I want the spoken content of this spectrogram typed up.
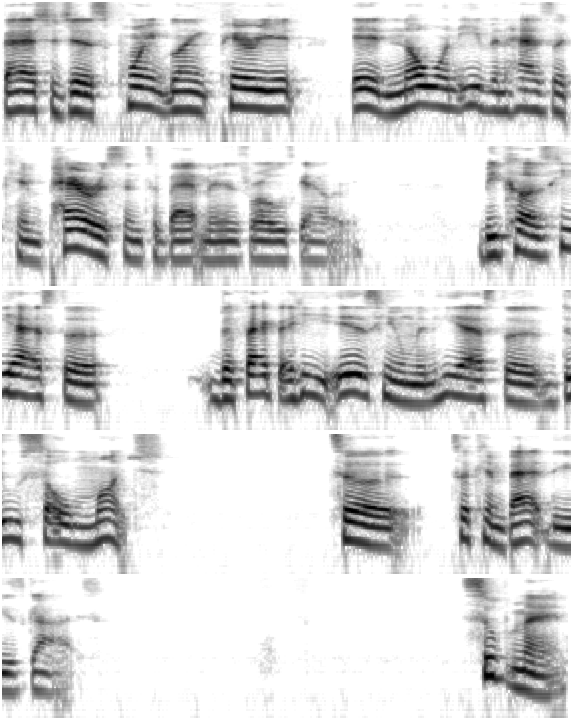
That's just point blank period. It no one even has a comparison to Batman's rogues gallery. Because he has to the fact that he is human, he has to do so much to to combat these guys. Superman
